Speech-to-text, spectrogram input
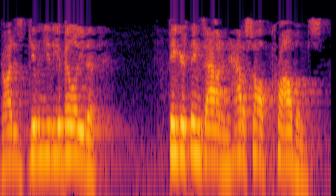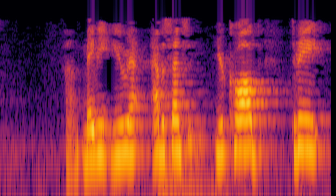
God has given you the ability to figure things out and how to solve problems. Uh, maybe you have a sense you're called to be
